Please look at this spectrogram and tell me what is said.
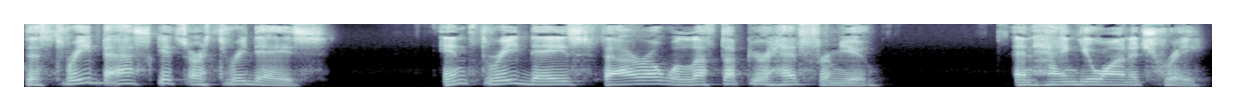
The three baskets are three days. In three days, Pharaoh will lift up your head from you and hang you on a tree,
